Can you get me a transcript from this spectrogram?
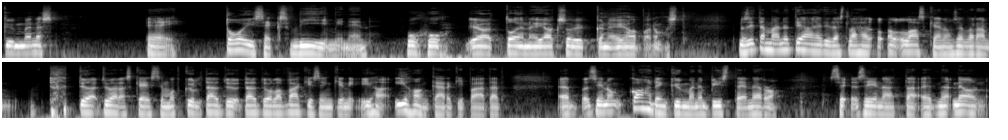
Kymmenes. Ei. Toiseksi viimeinen. Huhu. Ja toinen jakso ykkönen ihan varmasti. No sitä mä nyt ihan heti tästä lähden laskemaan, on sen verran työ, työläs keissi, mutta kyllä täytyy, täytyy olla väkisinkin ihan, ihan kärkipäätä. Et, siinä on 20 pisteen ero siinä, että, että ne, ne on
